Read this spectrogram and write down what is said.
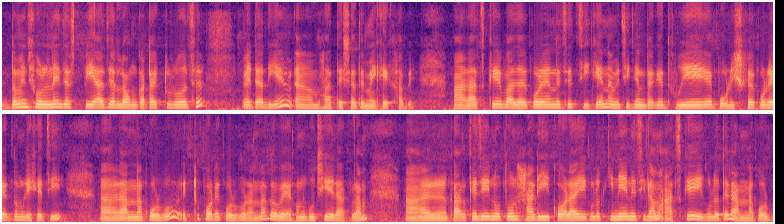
একদমই ঝোল নেই জাস্ট পেঁয়াজ আর লঙ্কাটা একটু রয়েছে, এটা দিয়ে ভাতের সাথে মেখে খাবে। আর আজকে বাজার করে এনেছে চিকেন, আমি চিকেনটাকে ধুয়ে পরিষ্কার করে একদম রেখেছি রান্না করব, একটু পরে করব রান্না, তবে এখন গুছিয়ে রাখলাম। আর কালকে যেই নতুন হাঁড়ি, কড়াই এগুলো কিনে এনেছিলাম, আজকে এগুলোতে রান্না করব।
